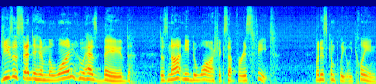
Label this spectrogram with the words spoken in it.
Jesus said to him, The one who has bathed does not need to wash except for his feet, but is completely clean.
